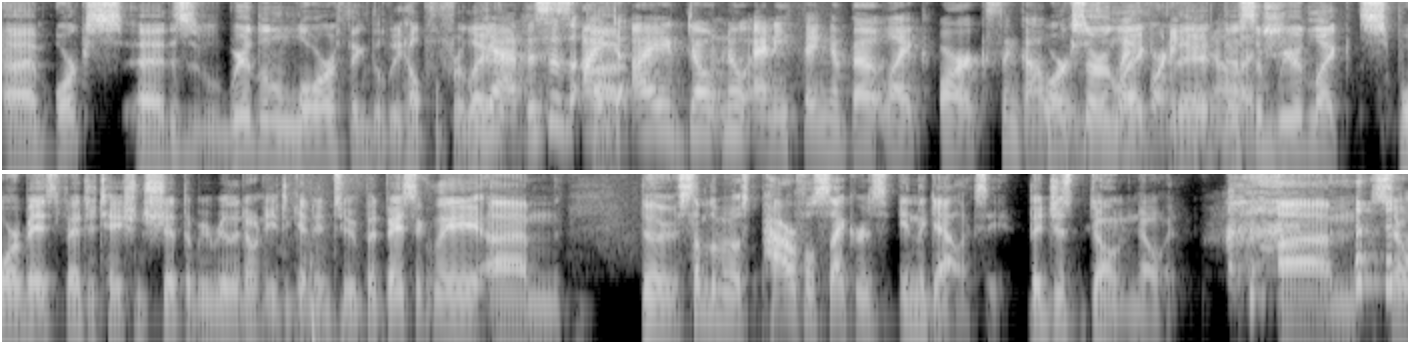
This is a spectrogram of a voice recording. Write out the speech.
um, orcs, uh, this is a weird little lore thing that'll be helpful for later. Yeah, this is. I, Uh, I don't know anything about like orcs and goblins. Orcs are like there- there's some weird like spore based vegetation shit that we really don't need to get into. But basically, um, they're some of the most powerful psykers in the galaxy. They just don't know it. Um, so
